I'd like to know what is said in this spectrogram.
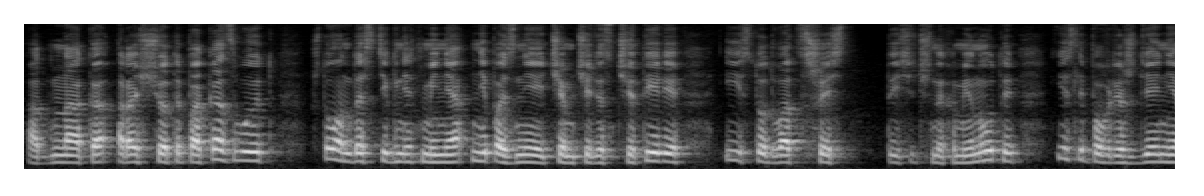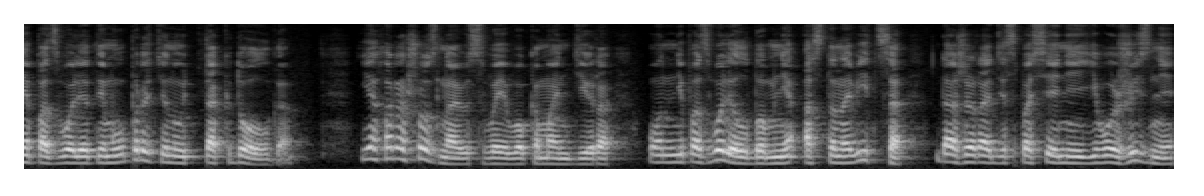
Однако расчеты показывают, что он достигнет меня не позднее, чем через 4 и 126 тысячных минуты, если повреждения позволят ему протянуть так долго. Я хорошо знаю своего командира. Он не позволил бы мне остановиться даже ради спасения его жизни,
